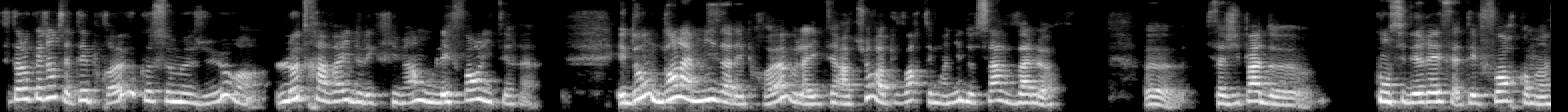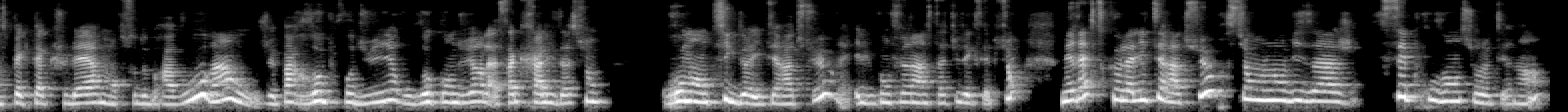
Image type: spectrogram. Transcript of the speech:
c'est à l'occasion de cette épreuve que se mesure le travail de l'écrivain ou l'effort littéraire. Et donc, dans la mise à l'épreuve, la littérature va pouvoir témoigner de sa valeur. Euh, il ne s'agit pas de considérer cet effort comme un spectaculaire morceau de bravoure, hein, où je ne vais pas reproduire ou reconduire la sacralisation romantique de la littérature et lui conférer un statut d'exception, mais reste que la littérature, si on l'envisage s'éprouvant sur le terrain,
